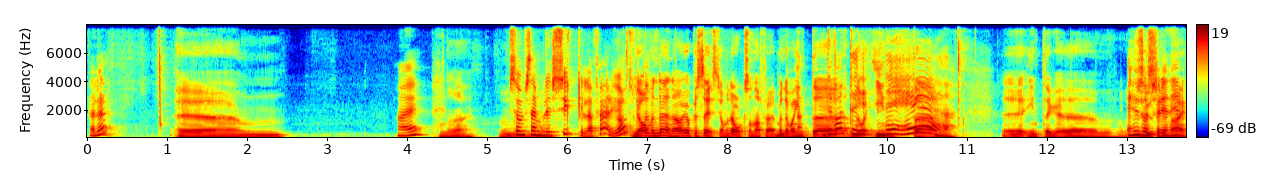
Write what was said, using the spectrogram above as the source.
Eller? Ehm, Nej. nej. Som sen blev cykelaffär. Jag Ja, men nej, ja, precis. Ja, men det var också en affär. Men det var inte... Det var inte... Det var nej! Eh, inte... Eh, Hushållsföreningen?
